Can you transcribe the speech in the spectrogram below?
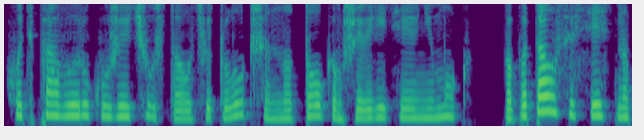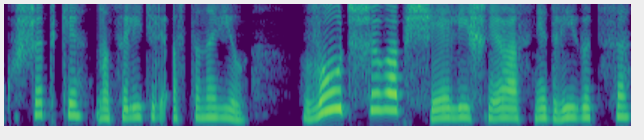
Хоть правую руку уже чувствовал чуть лучше, но толком шевелить ее не мог. Попытался сесть на кушетке, но целитель остановил. «Лучше вообще лишний раз не двигаться.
